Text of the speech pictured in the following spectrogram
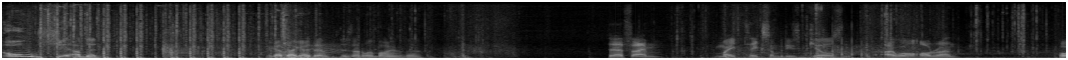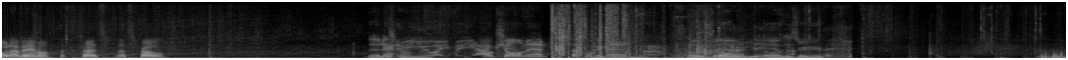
Oh shit! I'm dead. I got that guy down. There's another one behind him though. Death. I might take some of these kills. I won't. I'll run. Oh, I don't have ammo. That's that's, that's the problem. That is Enemy wrong. UAV active. Don't kill him, man. Seth will get mad. Oh, shit. oh, you- oh, he's right here. Oh,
